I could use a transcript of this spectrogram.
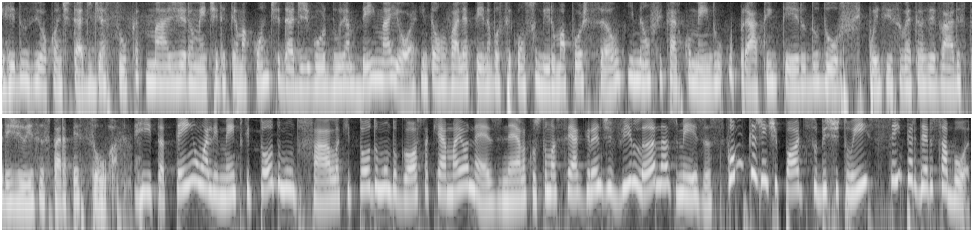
reduziu a quantidade de açúcar, mas geralmente ele tem uma quantidade de gordura bem maior. Então, vale a pena você consumir uma uma porção e não ficar comendo o prato inteiro do doce, pois isso vai trazer vários prejuízos para a pessoa. Rita, tem um alimento que todo mundo fala, que todo mundo gosta, que é a maionese, né? Ela costuma ser a grande vilã nas mesas. Como que a gente pode substituir sem perder o sabor?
